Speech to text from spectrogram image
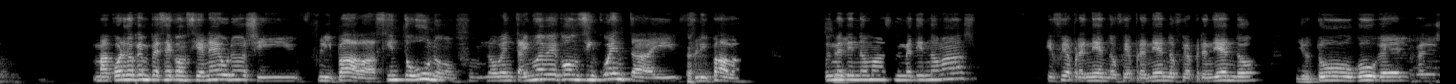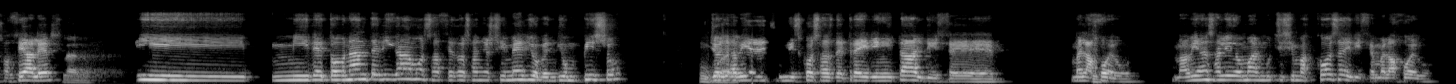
me acuerdo que empecé con 100 euros y flipaba, 101, 99,50 y flipaba. Fui metiendo más, fui metiendo más y fui aprendiendo, fui aprendiendo, fui aprendiendo. YouTube, Google, redes sociales. Y mi detonante, digamos, hace dos años y medio vendí un piso. Yo ya había hecho mis cosas de trading y tal, dije, me la juego. Me habían salido mal muchísimas cosas y dije, me la juego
